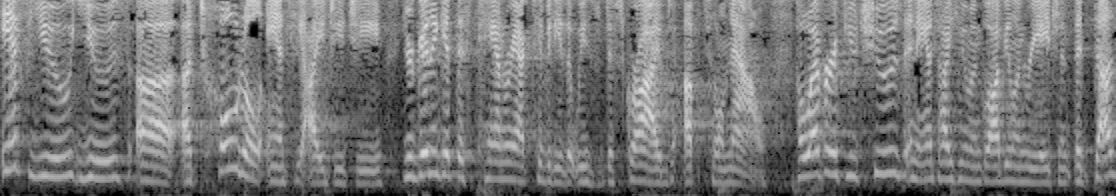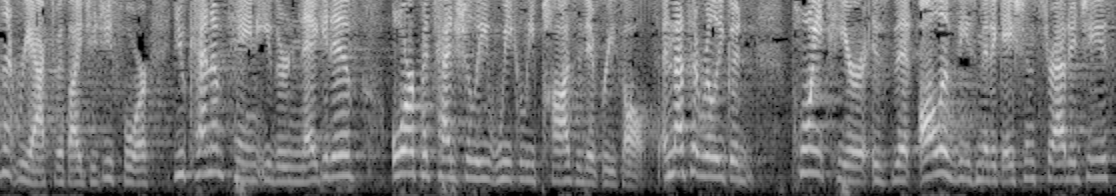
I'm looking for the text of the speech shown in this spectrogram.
if you use uh, a total anti-IgG, you're going to get this pan-reactivity that we've described up till now. However, if you choose an anti-human globulin reagent that doesn't react with IgG4, you can obtain either negative or potentially weakly positive results. And that's a really good point here is that all of these mitigation strategies,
